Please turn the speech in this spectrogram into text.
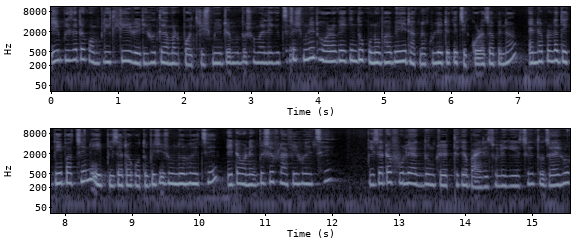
এই পিজাটা কমপ্লিটলি রেডি হতে আমার পঁয়ত্রিশ মিনিটের মতো সময় লেগেছে। পঁয়ত্রিশ মিনিট হওয়ার আগে কিন্তু কোনোভাবেই ঢাকনা খুলে এটাকে চেক করা যাবে না। অ্যান্ড আপনারা দেখতেই পাচ্ছেন এই পিজাটা কত বেশি সুন্দর হয়েছে। এটা অনেক বেশি ফ্লাফি হয়েছে। পিজাটা ফুলে একদম ট্রেড থেকে বাইরে চলে গিয়েছে। তো যাই হোক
